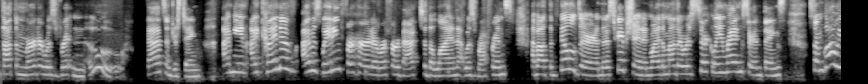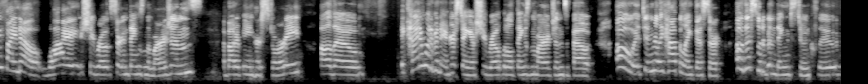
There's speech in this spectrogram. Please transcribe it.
thought the murder was written. Ooh, that's interesting. I mean, I kind of I was waiting for her to refer back to the line that was referenced about the builder and the description and why the mother was circling and writing certain things. So I'm glad we find out why she wrote certain things in the margins about it being her story. Although it kind of would have been interesting if she wrote little things in the margins about, oh, it didn't really happen like this, or oh, this would have been things to include.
